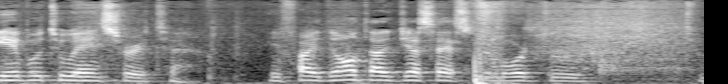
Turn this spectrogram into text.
be able to answer it. If I don't, I'll just ask the Lord to to,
